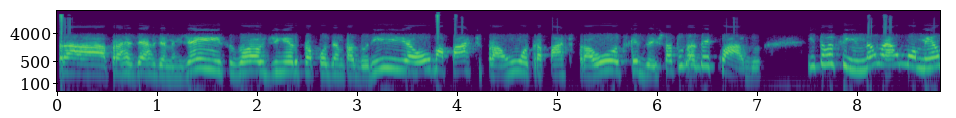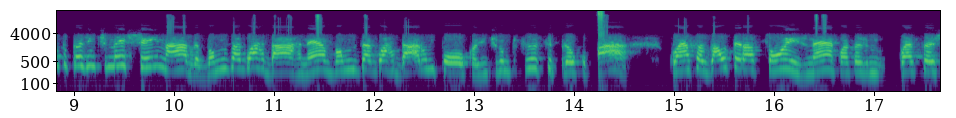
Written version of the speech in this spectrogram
para reserva de emergências, ou é o dinheiro para aposentadoria, ou uma parte para um, outra parte para outro, quer dizer, está tudo adequado. Então, assim, não é o momento para a gente mexer em nada, vamos aguardar, né? Vamos aguardar um pouco, a gente não precisa se preocupar com essas alterações, né? com, essas, com essas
